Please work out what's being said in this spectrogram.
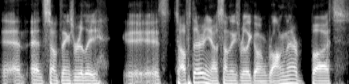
and and something's really it's tough there, you know, something's really going wrong there, but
